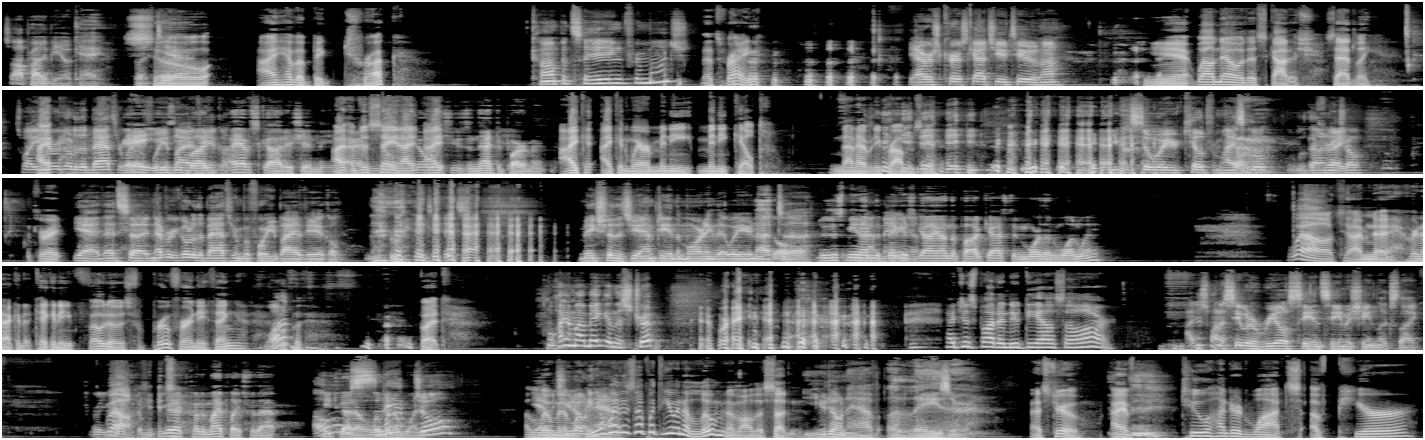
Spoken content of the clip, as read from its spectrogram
so I'll probably be okay. But, so, I have a big truck. Compensating for much? That's right. The Irish curse got you too, huh? yeah. Well, no, the Scottish. Sadly, That's why you I- never go to the bathroom hey, before you easy buy a bud. vehicle. I have Scottish in me. I- I'm have just no- saying, I- no I- issues in that department. I can I can wear a mini mini kilt, not have any problems here. you can still wear your kilt from high school without any right. trouble. That's right. Yeah, that's uh, never go to the bathroom before you buy a vehicle. It's- make sure that you empty in the morning. That way you're not. So, uh, does this mean I'm the biggest up. guy on the podcast in more than one way? Well, t- I'm not, we're not going to take any photos for proof or anything. What? But why am I making this trip? right. I just bought a new DSLR. I just want to see what a real CNC machine looks like. You're Well, gonna have to come- you're gonna have to come to my place for that. Oh, He's got an aluminum snap, one. Joel. Aluminum. don't Yeah, what have- is up with you and aluminum all of a sudden? You don't have a laser. That's true. I have 200 watts of pure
